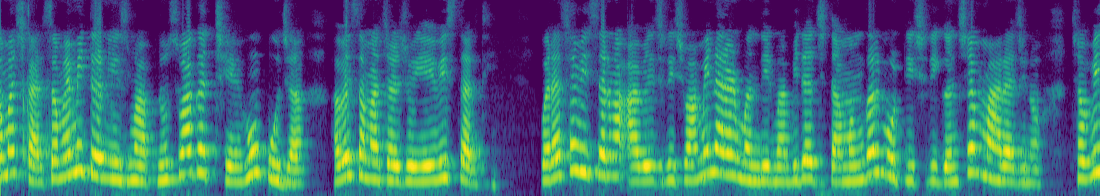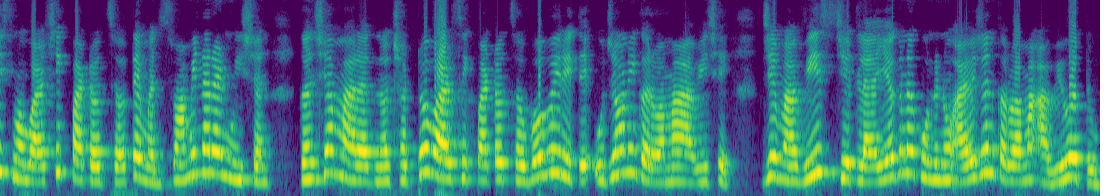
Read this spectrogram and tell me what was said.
નમસ્કાર, સમય મિત્ર ન્યૂઝમાં આપનું સ્વાગત છે. હું પૂજા. હવે સમાચાર જોઈએ વિસ્તારથી. વરાછા વિસ્તારમાં આવેલ શ્રી સ્વામિનારાયણ મંદિરમાં બિરાજતા મંગલ મૂર્તિ શ્રી ઘનશ્યામ મહારાજનો છવ્વીસમો વાર્ષિક પાટોત્સવ તેમજ સ્વામિનારાયણ મિશન ઘનશ્યામ મહારાજનો છઠ્ઠો વાર્ષિક પાટોત્સવ ભવ્ય રીતે ઉજવણી કરવામાં આવી છે, જેમાં વીસ જેટલા યજ્ઞકુંડનું આયોજન કરવામાં આવ્યું હતું.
